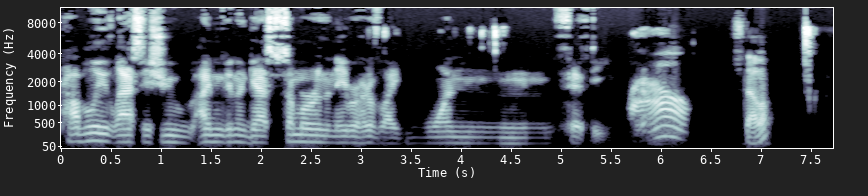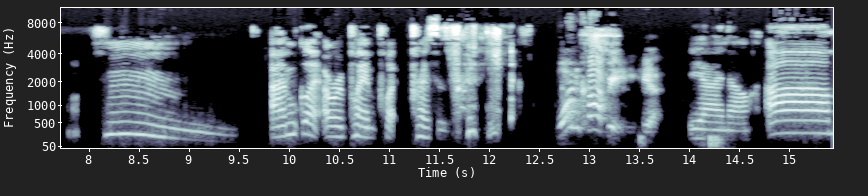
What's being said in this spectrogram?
probably last issue, I'm gonna guess somewhere in the neighborhood of like 150. Wow. Stella? Hmm. I'm going. Are we playing pl- prices right again? One copy! Yeah. Yeah, I know. Um,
